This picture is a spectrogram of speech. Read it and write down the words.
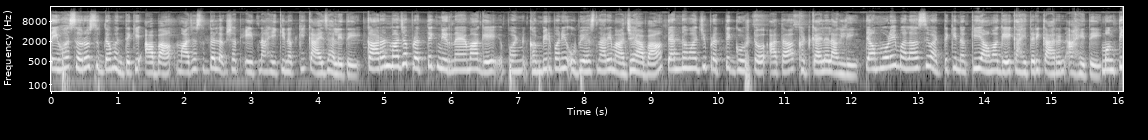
तेव्हा सरोज सुद्धा म्हणते की आबा माझ्या सुद्धा लक्षात येत नाही की नक्की काय झाले ते. कारण माझ्या प्रत्येक निर्णयामागे पण खंबीरपणे उभे असणारे माझे आबा त्यांना माझी प्रत्येक गोष्ट आता खटकायला लागली. त्यामुळे मला असे वाटते की नक्की यामागे काहीतरी कारण आहे ते. मग ती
